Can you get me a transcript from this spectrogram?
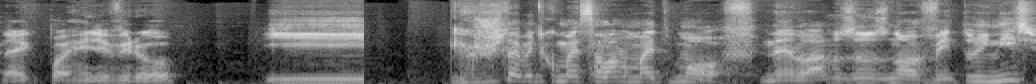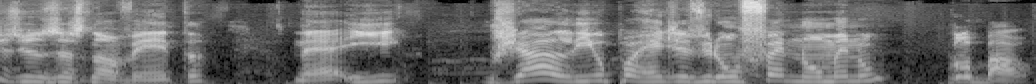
né? Que Power Ranger virou. E, e justamente começa lá no Mighty Morph, né? Lá nos anos 90, no início dos anos 90, né? E já ali o Power Ranger virou um fenômeno global.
